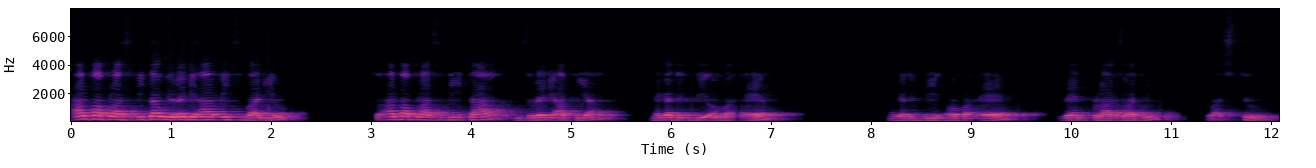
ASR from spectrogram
Alpha plus beta, we already have its value. So alpha plus beta is already up here, negative b over a, negative b over a, then plus what? Plus 2.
